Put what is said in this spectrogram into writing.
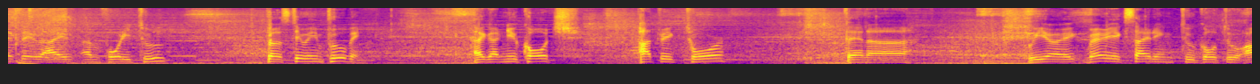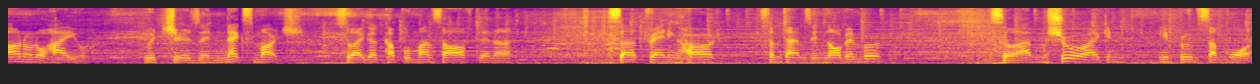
I say, I, I'm 42, but still improving. I got new coach, Patrick Tuor. Then uh, we are very exciting to go to Arnold, Ohio, which is in next March. So I got a couple months off, then uh, start training hard, sometimes in November. So I'm sure I can improve some more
